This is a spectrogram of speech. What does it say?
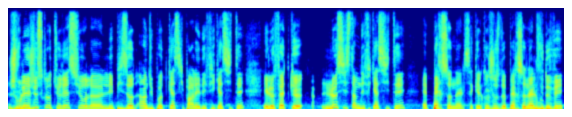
je voulais juste clôturer sur l'épisode 1 du podcast qui parlait d'efficacité et le fait que le système d'efficacité est personnel. C'est quelque chose de personnel. Vous devez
